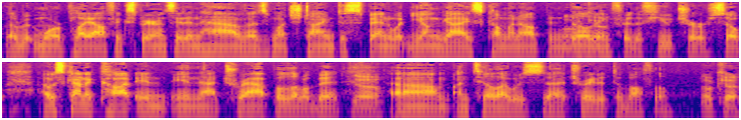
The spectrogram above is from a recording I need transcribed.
A little bit more playoff experience. They didn't have as much time to spend with young guys coming up and building Okay. for the future. So I was kind of caught in, in that trap a little bit Yeah. um, until I was uh, traded to Buffalo. Okay.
